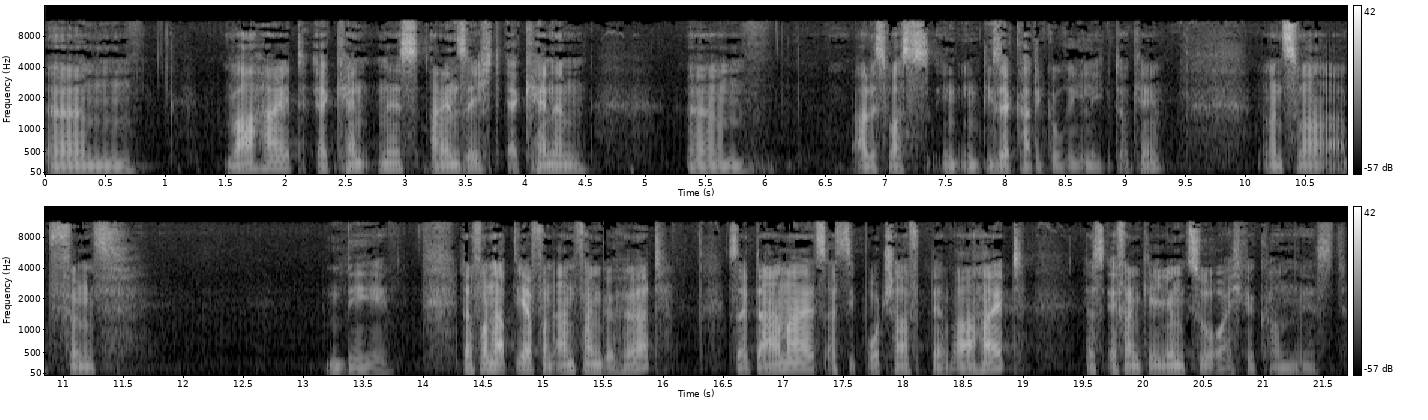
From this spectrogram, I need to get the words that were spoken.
ähm, Wahrheit, Erkenntnis, Einsicht, Erkennen, ähm, alles, was in, in dieser Kategorie liegt, okay? Und zwar ab 5b. Davon habt ihr von Anfang gehört, seit damals, als die Botschaft der Wahrheit, das Evangelium zu euch gekommen ist.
